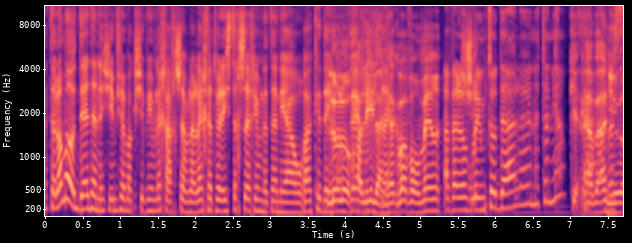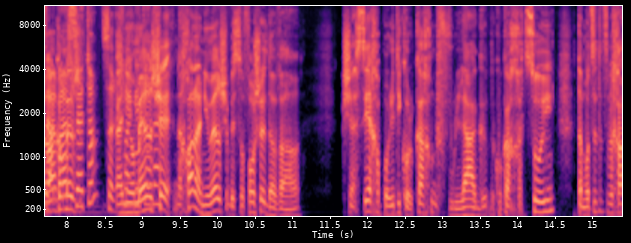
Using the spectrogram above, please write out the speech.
אתה לא מעודד אנשים שמקשיבים לך עכשיו ללכת ולהסתכסך עם נתניהו רק כדי לא לא חלילה. אני רק בא ואומר, אבל אומרים תודה לנתניהו. כן, אבל אני רק אומר, ש- טוב, צריך אני להגיד אומר תודה. ש... נכון, אני אומר שבסופו של דבר, כשהשיח הפוליטי כל כך מפולג וכל כך חצוי, אתה מוצא את עצמך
